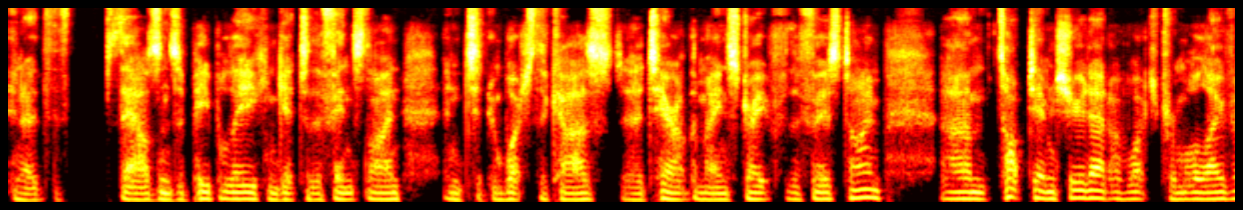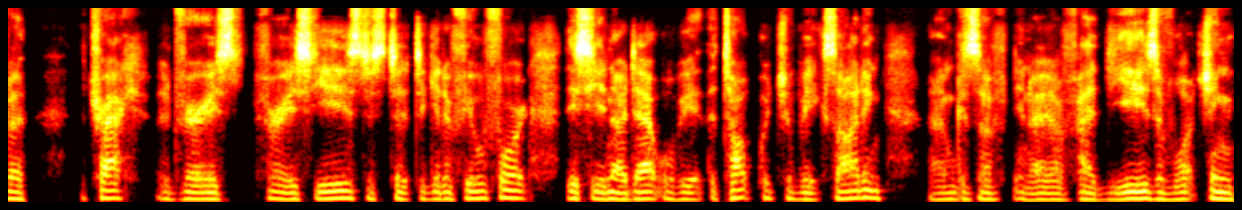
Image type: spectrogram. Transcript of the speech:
you know the, thousands of people there. You can get to the fence line and, t- and watch the cars uh, tear up the main straight for the first time. Um, top 10 shootout I've watched from all over the track at various various years just to, to get a feel for it. This year, no doubt, will be at the top, which will be exciting because um, I've you know I've had years of watching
